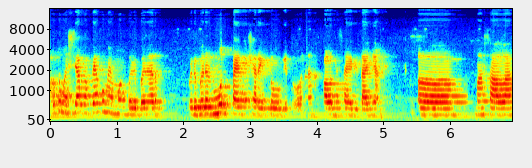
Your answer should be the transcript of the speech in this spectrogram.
aku tuh nge-share tapi aku memang benar-benar benar-benar mood pengen share itu gitu. Nah kalau misalnya ditanya uh, masalah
